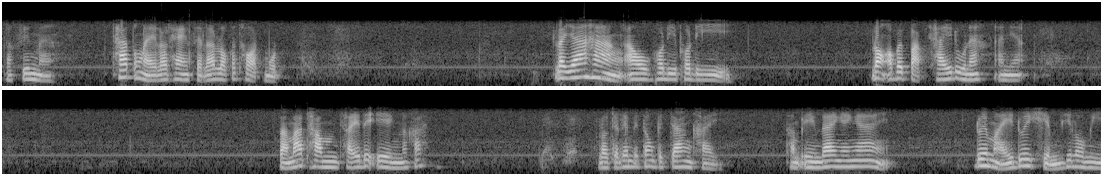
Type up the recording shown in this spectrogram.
แล้วขึ้นมา ถ้าตรงไหนเราแทงเสร็จแล้วเราก็ถอดหมด ระยะห่างเอาพอดีพอดี ลองเอาไปปรับใช้ดูนะ อันเนี้ย สามารถทำใช้ได้เองนะคะ เราจะได้ไม่ต้องไปจ้างใครทำเองได้ง่าย ๆ ด้วยไหมด้วยเข็มที่เรามี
